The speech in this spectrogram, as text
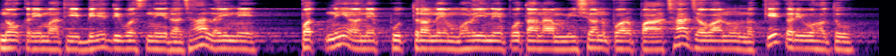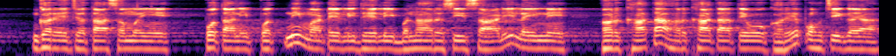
નોકરીમાંથી બે દિવસની રજા લઈને પત્ની અને પુત્રને મળીને પોતાના મિશન પર પાછા જવાનું નક્કી કર્યું હતું. ઘરે જતા સમયે પોતાની પત્ની માટે લીધેલી બનારસી સાડી લઈને હરખાતા હરખાતા તેઓ ઘરે પહોંચી ગયા.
